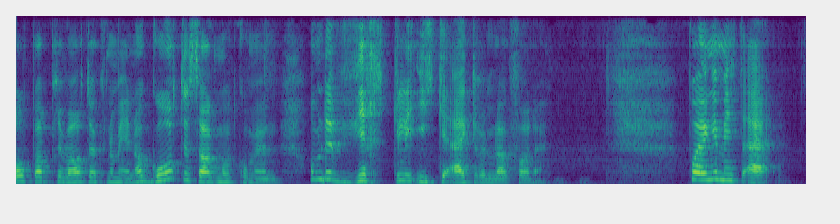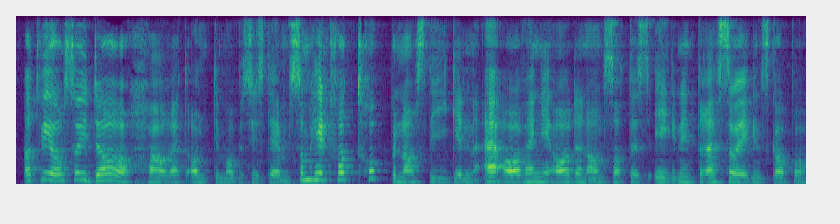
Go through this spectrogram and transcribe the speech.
opp av privatøkonomien og gå til sak mot kommunen om det virkelig ikke er grunnlag for det. Poenget mitt er at vi også i dag har et antimobbesystem som helt fra toppen av stigen er avhengig av den ansattes egeninteresse og egenskaper,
